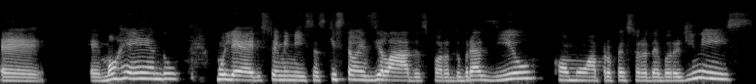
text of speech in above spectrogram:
é, é, morrendo, mulheres feministas que estão exiladas fora do Brasil, como a professora Débora Diniz,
